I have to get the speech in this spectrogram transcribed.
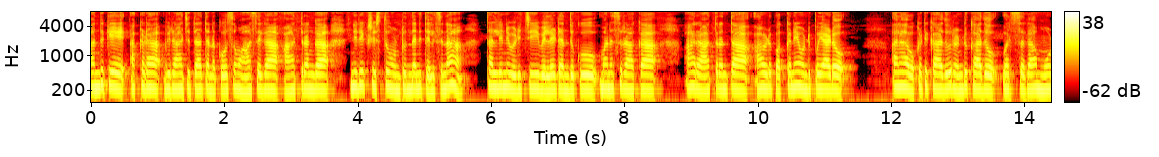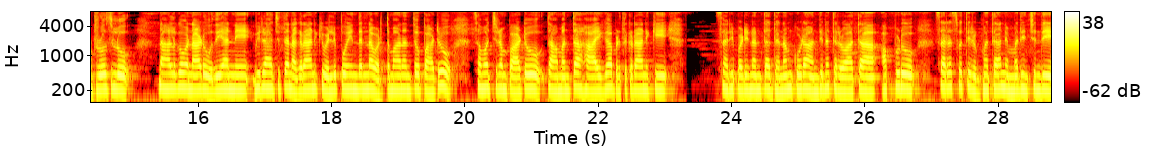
అందుకే అక్కడ విరాజిత తన కోసం ఆశగా ఆత్రంగా నిరీక్షిస్తూ ఉంటుందని తెలిసినా తల్లిని విడిచి వెళ్ళేటందుకు మనసు రాక ఆ రాత్రంతా ఆవిడ పక్కనే ఉండిపోయాడో. అలా ఒకటి కాదు రెండు కాదు వరుసగా మూడు రోజులు. నాలుగవ నాడు ఉదయాన్నే విరాజిత నగరానికి వెళ్ళిపోయిందన్న వర్తమానంతో పాటు సంవత్సరం పాటు తామంతా హాయిగా బ్రతకడానికి సరిపడినంత ధనం కూడా అందిన తర్వాత అప్పుడు సరస్వతి రుగ్మత నెమ్మదించింది.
